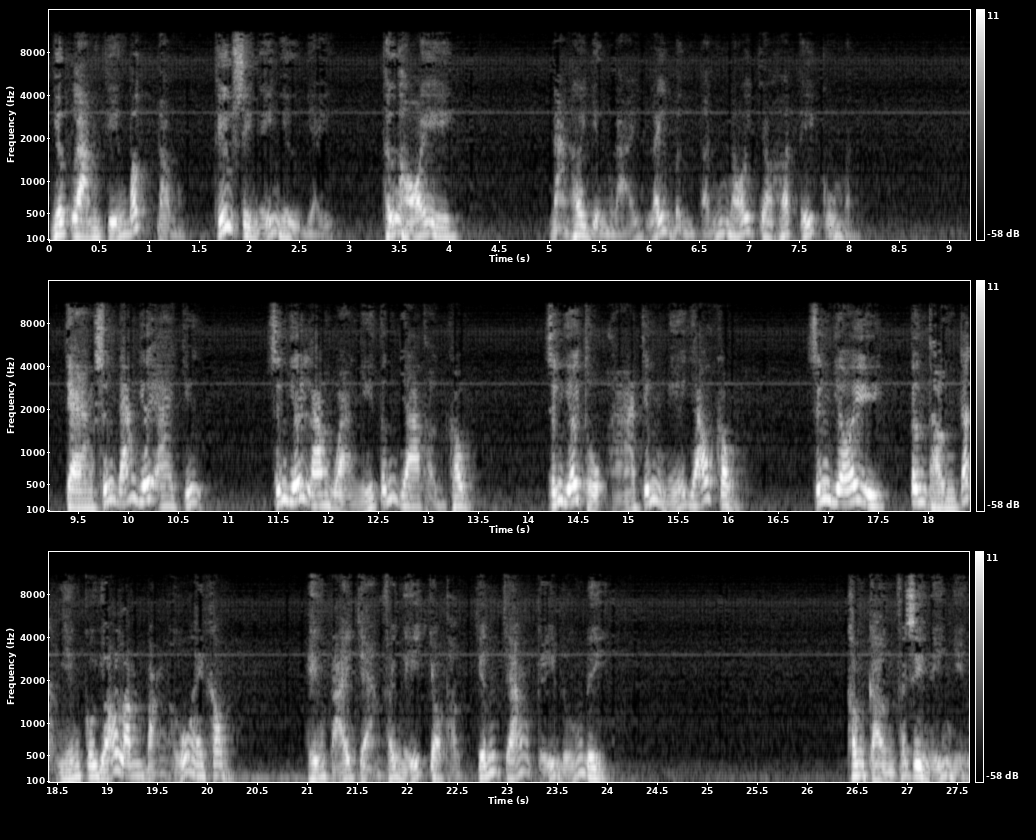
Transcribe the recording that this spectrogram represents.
Nhất làm chuyện bất đồng, thiếu suy nghĩ như vậy. Thử hỏi, nàng hơi dừng lại, lấy bình tĩnh nói cho hết ý của mình. Chàng xứng đáng với ai chứ? Xứng với Lan Hoàng nhị tấn gia thần không? Xứng với thuộc hạ chính nghĩa giáo không? Xứng với tinh thần trách nhiệm của Võ Lâm bằng hữu hay không? Hiện tại chàng phải nghĩ cho thật chính chắn kỹ lưỡng đi. Không cần phải suy nghĩ nhiều.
